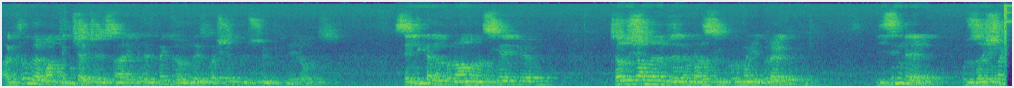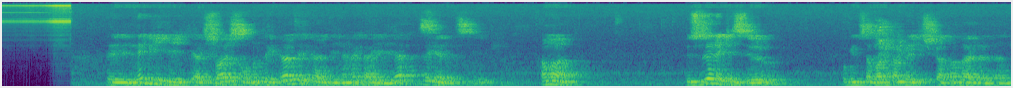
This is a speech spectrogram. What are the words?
akıl ve mantık çerçevesinde hareket etmek zorundayız. Başka türlüsü mümkün değil olmaz. Sendikanın bunu anlaması gerekiyor. Çalışanların üzerine baskı kurmayı bırakıp bizimle uzlaşmak e, ne bilgiye ihtiyaç varsa onu tekrar tekrar dinlemek kaydıyla bize gelmesi gerekiyor. Ama üzülerek izliyorum. Bugün sabahtan beri çıkan haberlerden,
